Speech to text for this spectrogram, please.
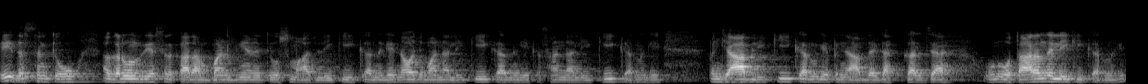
ਇਹ ਦੱਸਣ ਕਿ ਉਹ ਅਗਰ ਉਹਨਾਂ ਦੀਆਂ ਸਰਕਾਰਾਂ ਬਣਦੀਆਂ ਨੇ ਤੇ ਉਹ ਸਮਾਜ ਲਈ ਕੀ ਕਰਨਗੇ, ਨੌਜਵਾਨਾਂ ਲਈ ਕੀ ਕਰਨਗੇ, ਕਿਸਾਨਾਂ ਲਈ ਕੀ ਕਰਨਗੇ, ਪੰਜਾਬ ਲਈ ਕੀ ਕਰਨਗੇ, ਪੰਜਾਬ ਦਾ ਜਿਹੜਾ ਕਰਜ਼ਾ ਉਹਨੂੰ ਉਤਾਰਨ ਦੇ ਲਈ ਕੀ ਕਰਨਗੇ,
